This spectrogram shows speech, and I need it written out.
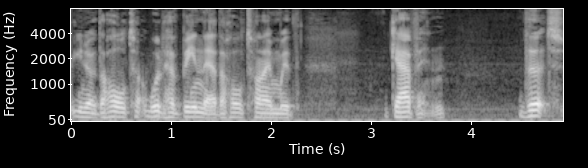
you know, the whole t- would have been there the whole time with Gavin. That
